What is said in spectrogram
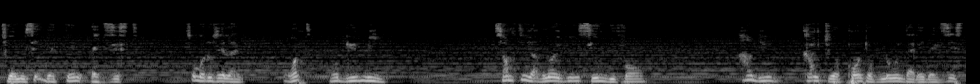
So when you say the thing exists, somebody will say like, "What? What do you mean? Something you have not even seen before? How do you come to a point of knowing that it exists?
